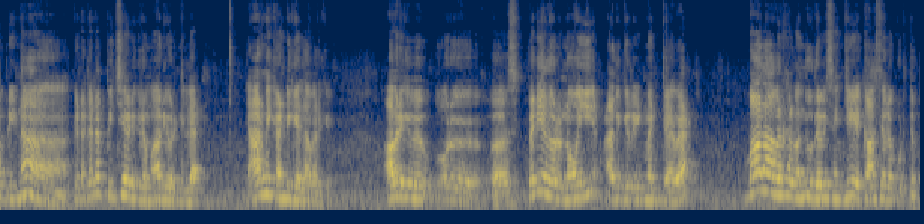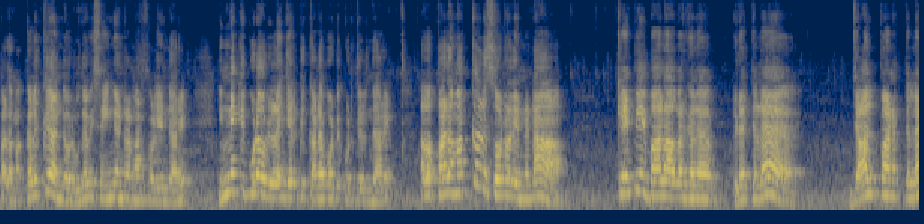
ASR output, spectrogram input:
எப்படின்னா கிட்டத்தட்ட பிச்சை எடுக்கிற மாதிரி ஒரு நிலை. யாருமே கண்டிக்கல அவருக்கு. அவருக்கு ஒரு பெரியது ஒரு நோய் அதுக்கு ட்ரீட்மெண்ட் தேவை. பாலா அவர்கள் வந்து உதவி செஞ்சு காசுகளை கொடுத்து பல மக்களுக்கு அந்த ஒரு உதவி செய்யுங்கன்ற மாதிரி சொல்லியிருந்தாரு. இன்னைக்கு கூட ஒரு இளைஞருக்கு கடை போட்டு கொடுத்துருந்தாரு. அப்போ பல மக்கள் சொல்றது என்னன்னா கேபிஐ பாலா அவர்களை இடத்துல ஜாழ்ப்பாணத்தில்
